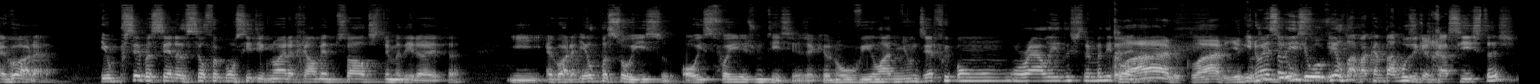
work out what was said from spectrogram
agora, eu percebo a cena de se ele foi para um sítio que não era realmente pessoal de extrema-direita. E agora, ele passou isso, ou isso foi as notícias, é que eu não ouvi lá nenhum dizer fui para um rally de extrema-direita. Claro, claro. E não é só isso, ele estava a cantar músicas racistas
